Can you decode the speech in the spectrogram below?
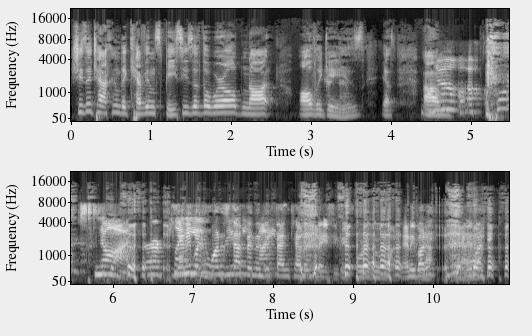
she's attacking the Kevin Spaceys of the world, not all the gays. Yes. Um, no, of course not. There are plenty. Does anybody want to really step in and defend Kevin Spacey before we move on? Anybody? Yeah. Anybody?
